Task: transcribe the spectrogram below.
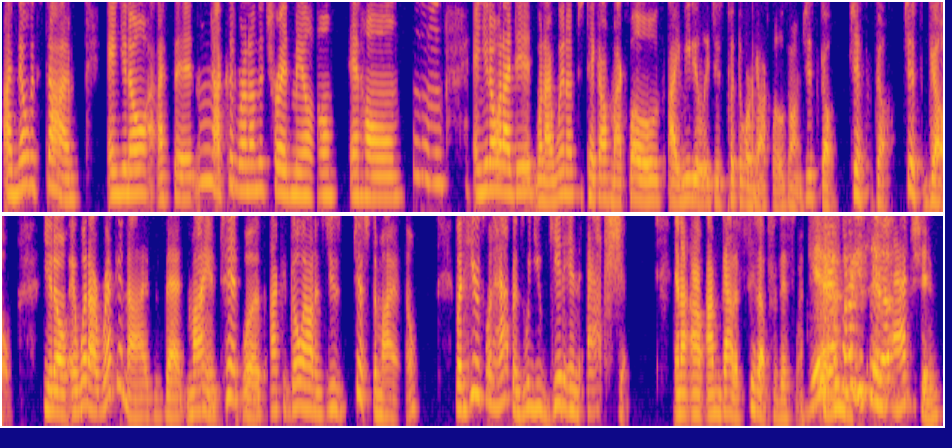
I know it's time. And, you know, I said, mm, I could run on the treadmill at home. Mm. And you know what I did? When I went up to take off my clothes, I immediately just put the workout clothes on. Just go, just go, just go. You know, and what I recognize is that my intent was I could go out and do just a mile. But here's what happens when you get in action. And I, I, am got to sit up for this one. Yeah, that's how you sit up. Action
